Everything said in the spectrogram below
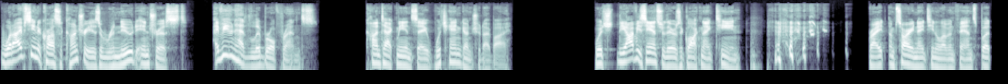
what I've seen across the country is a renewed interest. I've even had liberal friends contact me and say, which handgun should I buy? Which the obvious answer there is a Glock 19. right? I'm sorry, 1911 fans, but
